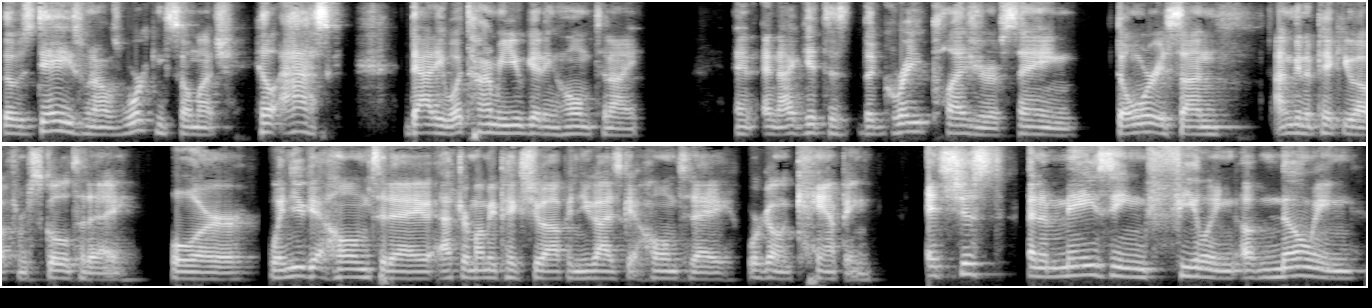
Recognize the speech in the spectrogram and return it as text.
those days when I was working so much. He'll ask, Daddy, what time are you getting home tonight? And and I get this, the great pleasure of saying, Don't worry, son, I'm gonna pick you up from school today. Or when you get home today, after mommy picks you up and you guys get home today, we're going camping. It's just an amazing feeling of knowing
